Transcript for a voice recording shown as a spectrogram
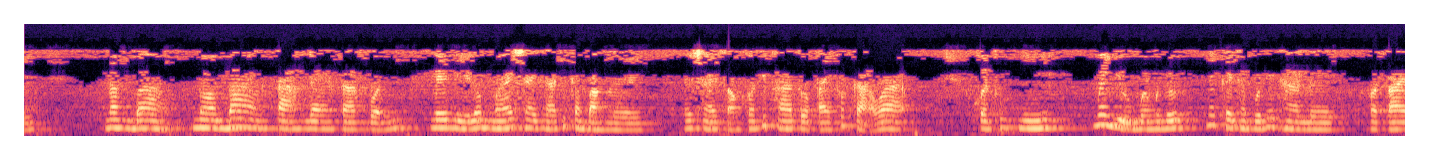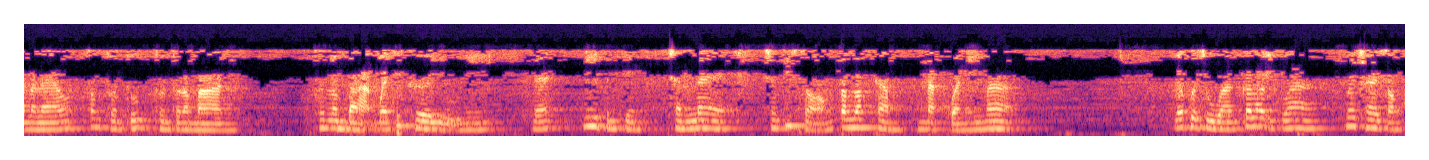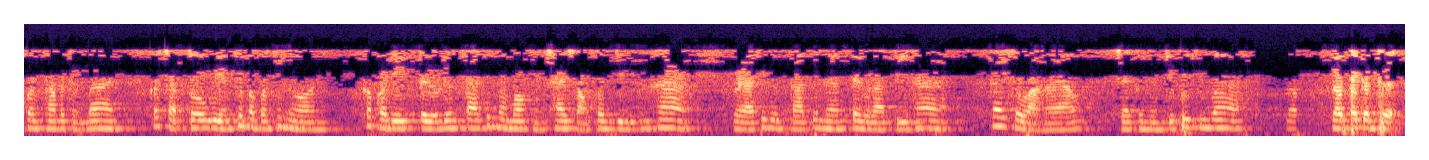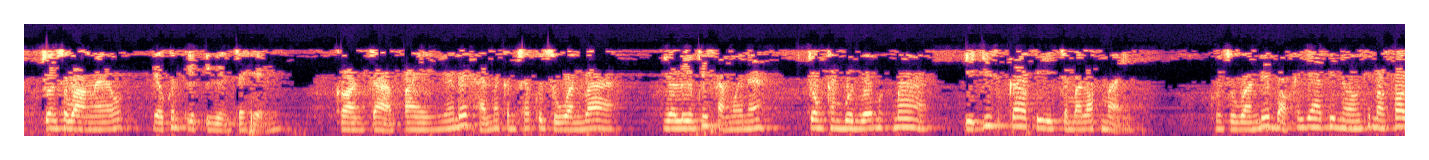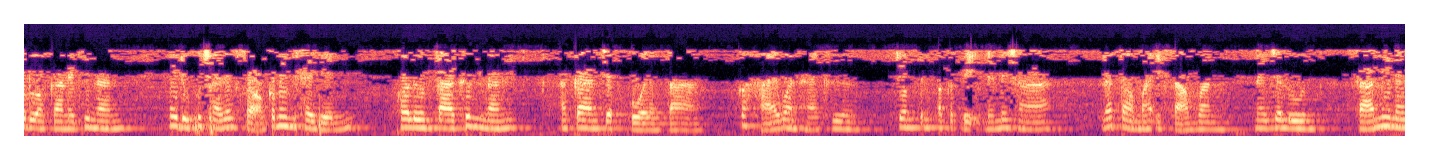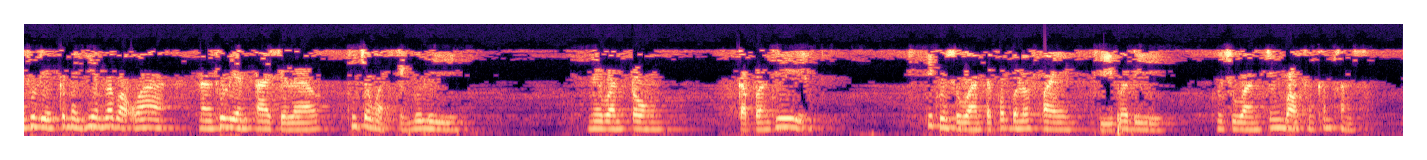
นั่งบ้าง นอนบ้าง ตากแดดตากฝน ไม่มีร่มไม้ชายคาที่กำบังเลย และชายสองคนที่พาตัวไปก็กล่าวว่า คนพวกนี้เมื่ออยู่เมืองมนุษย์ไม่เคยทำบุญให้ทานเลย พอตายมาแล้วต้องทนทุกข์ทนทรมาน ทนลำบากเหมือนที่เคยอยู่นี้ และนี่เป็นเพียงชั้นแรก ชั้นที่สองต้องรับกรรมหนักกว่านี้มาก แล้วคุณสุวรรณก็เล่าอีกว่า เมื่อชายสองคนพาไปถึงบ้าน ก็จับตัวเวียงขึ้นมาบนที่นอน ก็พอดีตื่นลืมตาขึ้นมามองเห็นชายสองคนยืนอยู่ข้างๆเวลาที่ลืมตาขึ้นนั้นเป็นเวลาตีห้าใกล้สว่างแล้วชายคนหนึ่งจึงพูดขึ้นว่าเราเราไปกันเถอะจนสว่างแล้ว เดี๋ยวคนอื่นๆจะเห็น ก่อนจากไปยังได้หันมากำชับคุณสุวรรณว่า อย่าลืมที่สั่งไว้นะ จงทำบุญไว้มากๆ อีก 29 ปีจะมารับใหม่ คุณสุวรรณได้บอกให้ญาติพี่น้องที่มาเฝ้าดูอาการในที่นั้นให้ดูผู้ชายทั้งสองก็ไม่มีใครเห็น พอลืมตาขึ้นนั้น อาการเจ็บป่วยต่างๆ ก็หายวันหายคืนจนเป็นปกติในไม่ช้า และต่อมาอีกสามวันนายจรูนสามีนางทุเรียนก็มาเยี่ยมแล้วบอกว่านางทุเรียนตายเสียแล้วที่จังหวัดสิงห์บุรี ในวันตรงกับวันที่ ที่คุณสุวรรณไปพบบนรถไฟผีพอดี คุณสุวรรณจึงบอกถึงคำสั่ง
